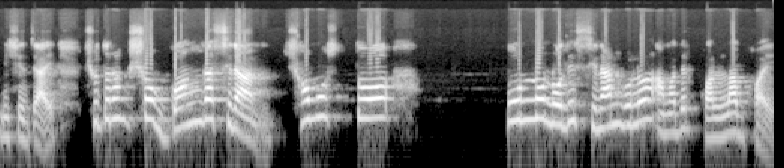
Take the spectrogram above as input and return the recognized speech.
মিশে যায়। সুতরাং সব গঙ্গা স্নান, সমস্ত পূর্ণ নদীর স্নানগুলো আমাদের ফল লাভ হয়।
